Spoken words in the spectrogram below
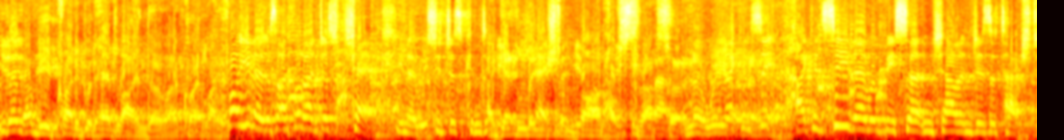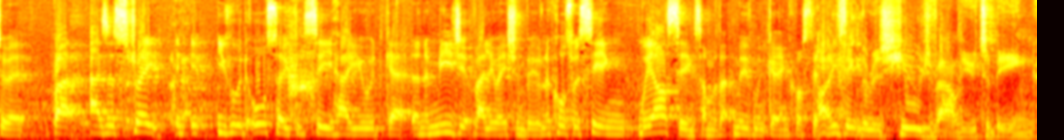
You don't That'd be quite a good headline, though. I quite like it. Well, you know, I thought I'd just check. You know, we should just continue. I get lynched on Bahnhofstrasse. No, we. I can uh, see. I can see there would be certain challenges attached to it, but as a straight, it, it, you would also could see how you would get an immediate valuation boom. And of course, we're seeing, we are seeing some of that movement going across the. I think there is huge value to being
